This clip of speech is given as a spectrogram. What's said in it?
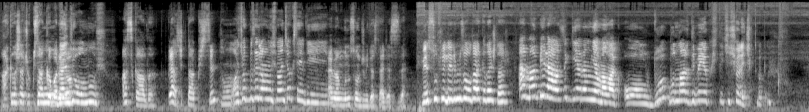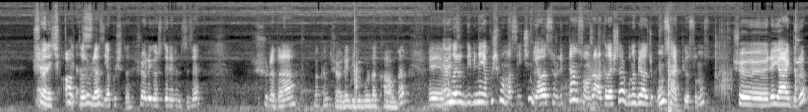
Arkadaşlar çok güzel Oo, kabarıyor. Bence olmuş. Az kaldı. Birazcık daha pişsin. Tamam. Ay çok güzel olmuş. Ben çok sevdim. Hemen bunun sonucunu göstereceğiz size. Ve suflelerimiz oldu arkadaşlar. Ama birazcık yarım yamalak oldu. Bunlar dibe yapıştığı için şöyle çıktı bakın. Şöyle çıktı Altları biraz. biraz. yapıştı. Şöyle gösterelim size. Şurada bakın şöyle dibi burada kaldı. Ee, Bunların dibine yapışmaması için yağı sürdükten sonra arkadaşlar buna birazcık un serpiyorsunuz. Şöyle yaydırıp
